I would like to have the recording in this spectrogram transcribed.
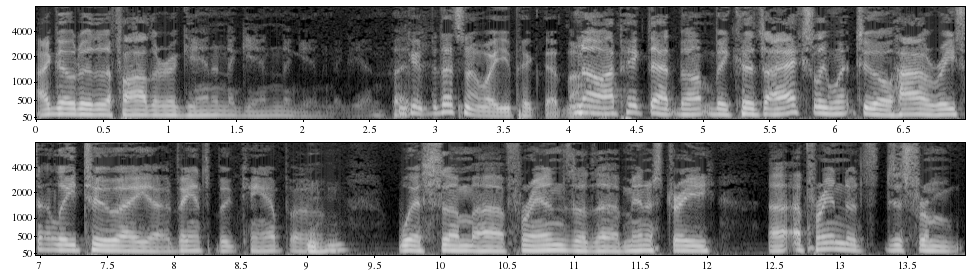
I go to the Father again and again and again and again. But okay, but that's not why you picked that bump. no, I picked that bump because I actually went to Ohio recently to a uh, advanced boot camp um, Mm-hmm. with some uh, friends of the ministry. Uh, a friend that's just from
